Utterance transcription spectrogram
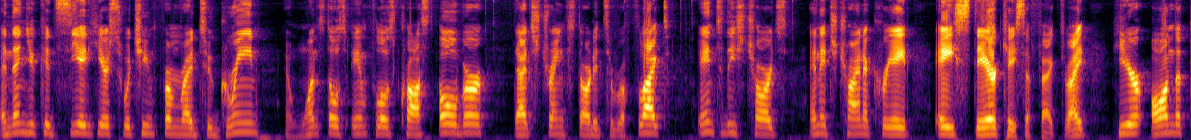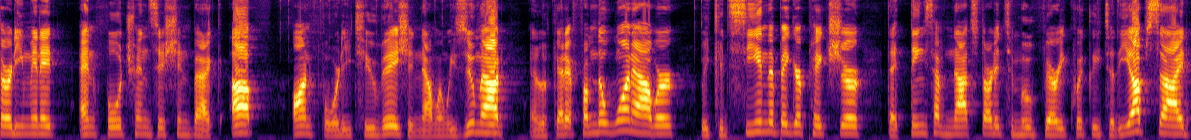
and then you could see it here switching from red to green. And once those inflows crossed over, that strength started to reflect into these charts. And it's trying to create a staircase effect, right? Here on the 30 minute and full transition back up on 42 vision. Now, when we zoom out and look at it from the one hour, we could see in the bigger picture that things have not started to move very quickly to the upside.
